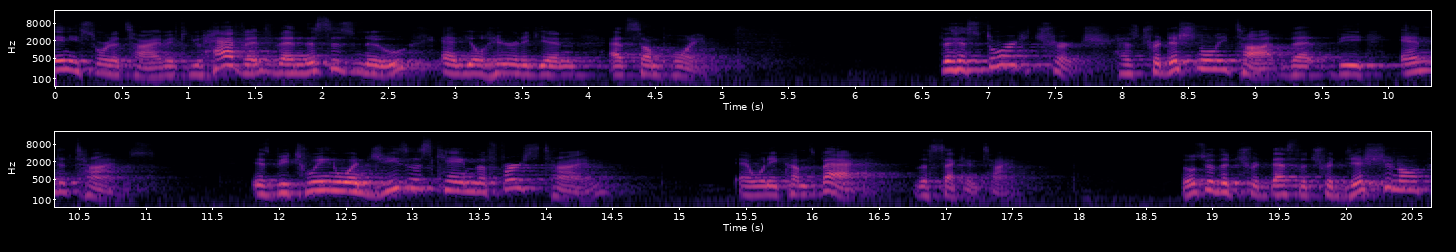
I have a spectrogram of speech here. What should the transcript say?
any sort of time. If you haven't, then this is new and you'll hear it again at some point. The historic church has traditionally taught that the end times is between when Jesus came the first time and when he comes back the second time. Those are the that's the traditional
